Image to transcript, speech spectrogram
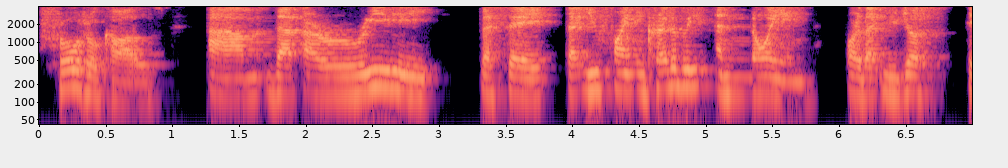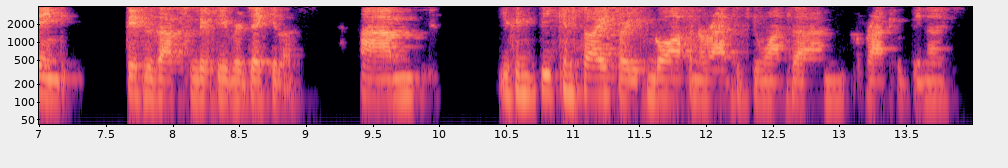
protocols um, that are really let's say that you find incredibly annoying or that you just think this is absolutely ridiculous. Um, you can be concise or you can go off on a rant if you want. Um, a rant would be nice.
